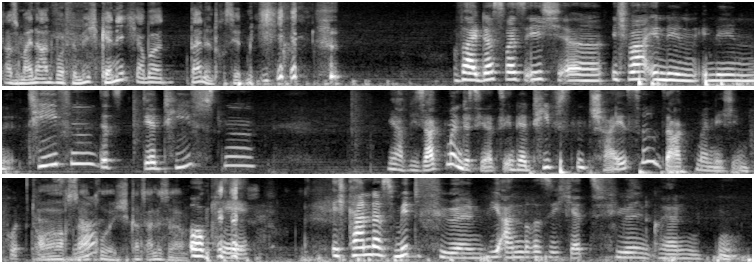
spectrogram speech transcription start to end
Also meine Antwort für mich kenne ich, aber deine interessiert mich. Weil das, was ich, äh, ich war in den, in den Tiefen des, der tiefsten, ja, wie sagt man das jetzt? In der tiefsten Scheiße, sagt man nicht im Podcast. Ach, sag ne? ruhig, kannst alles sagen. Okay. Ich kann das mitfühlen, wie andere sich jetzt fühlen könnten.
